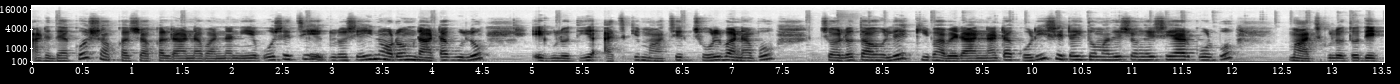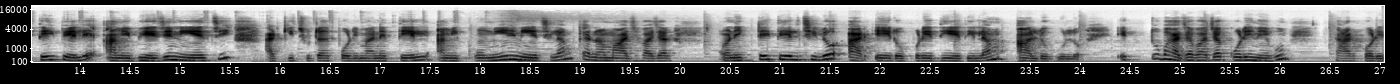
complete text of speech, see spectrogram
আর দেখো, সকাল সকাল রান্না বান্না নিয়ে বসেছি। এগুলো সেই নরম ডাঁটাগুলো। এগুলো দিয়ে আজকে মাছের ঝোল বানাবো। চলো তাহলে কীভাবে রান্নাটা করি সেটাই তোমাদের সঙ্গে শেয়ার করব। মাছগুলো তো দেখতেই পেলে, আমি ভেজে নিয়েছি আর কিছুটা পরিমাণে তেল আমি কমিয়ে নিয়েছিলাম কেন মাছ ভাজার অনেকটাই তেল ছিল আর এর ওপরে দিয়ে দিলাম আলুগুলো। একটু ভাজা ভাজা করে নেব, তারপরে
